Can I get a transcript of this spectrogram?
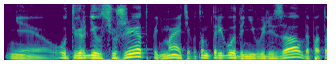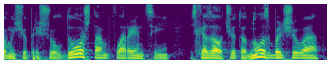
утвердил сюжет, понимаете, потом три года не вылезал, да потом еще пришел дождь там в Флоренции и сказал, что-то нос большеват,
